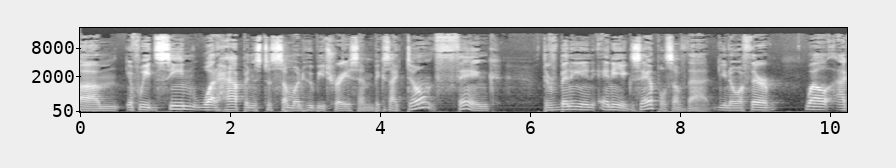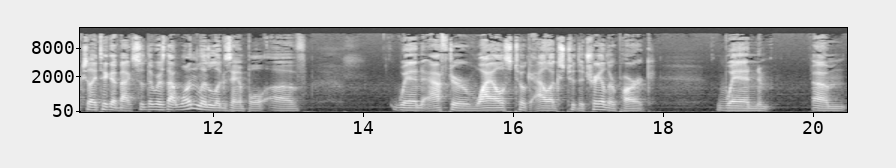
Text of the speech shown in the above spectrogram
um, if we'd seen what happens to someone who betrays him, because I don't think there have been any, any examples of that. You know, if they're well, actually, I take that back. So there was that one little example of when after Wiles took Alex to the trailer park, when um,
